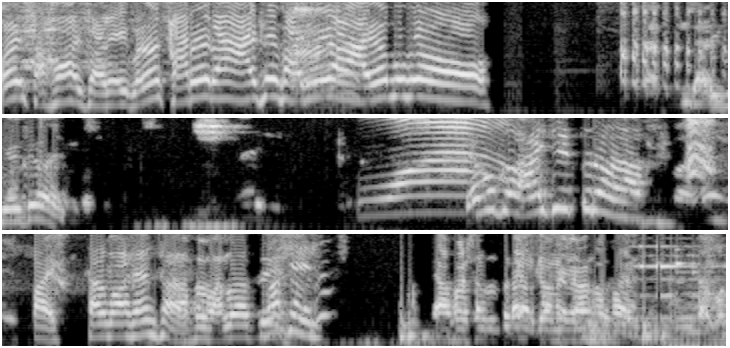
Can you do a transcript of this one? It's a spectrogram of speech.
ওই হয় স্যার এইবার আছে বাইরে আয় মুগো। গাড়ি দিয়ে তোরা? পাই স্যার বসেন স্যার। ভালো আছে বসেন। সাথে তো কালকে অনেক সময় কথা হয়েছে। তারপর।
